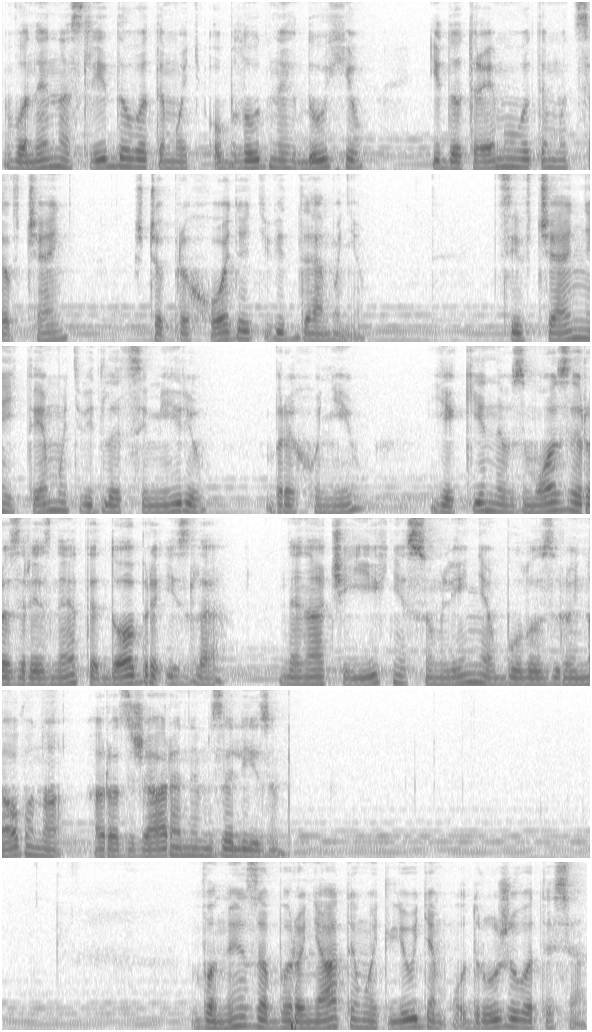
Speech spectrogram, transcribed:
Вони наслідуватимуть облудних духів і дотримуватимуться вчень, що приходять від демонів. Ці вчення йтимуть від лицемірів, брехунів, які не в змозі розрізнити добре і зле, неначе їхнє сумління було зруйновано розжареним залізом. Вони заборонятимуть людям одружуватися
